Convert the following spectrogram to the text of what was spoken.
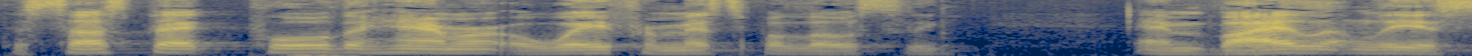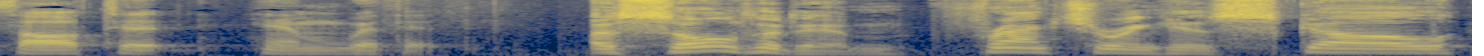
The suspect pulled the hammer away from Ms. Pelosi and violently assaulted him with it. Assaulted him, fracturing his skull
